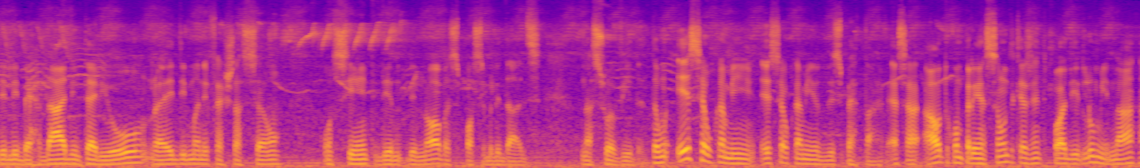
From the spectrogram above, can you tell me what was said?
de liberdade interior né? e de manifestação consciente de, de novas possibilidades na sua vida. Então esse é o caminho, esse é o caminho do despertar, essa autocompreensão de que a gente pode iluminar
